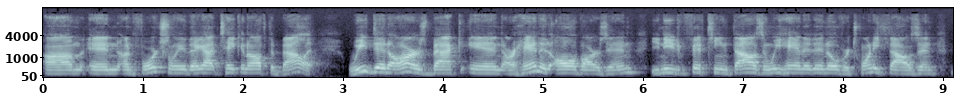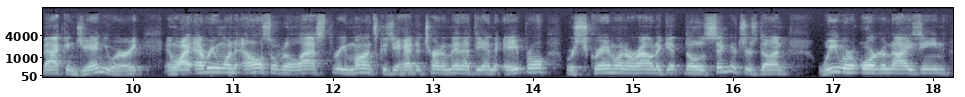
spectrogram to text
Um, and unfortunately, they got taken off the ballot. We did ours back in, or handed all of ours in. You needed 15,000. We handed in over 20,000 back in January. And why everyone else over the last three months, because you had to turn them in at the end of April, we're scrambling around to get those signatures done. We were organizing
